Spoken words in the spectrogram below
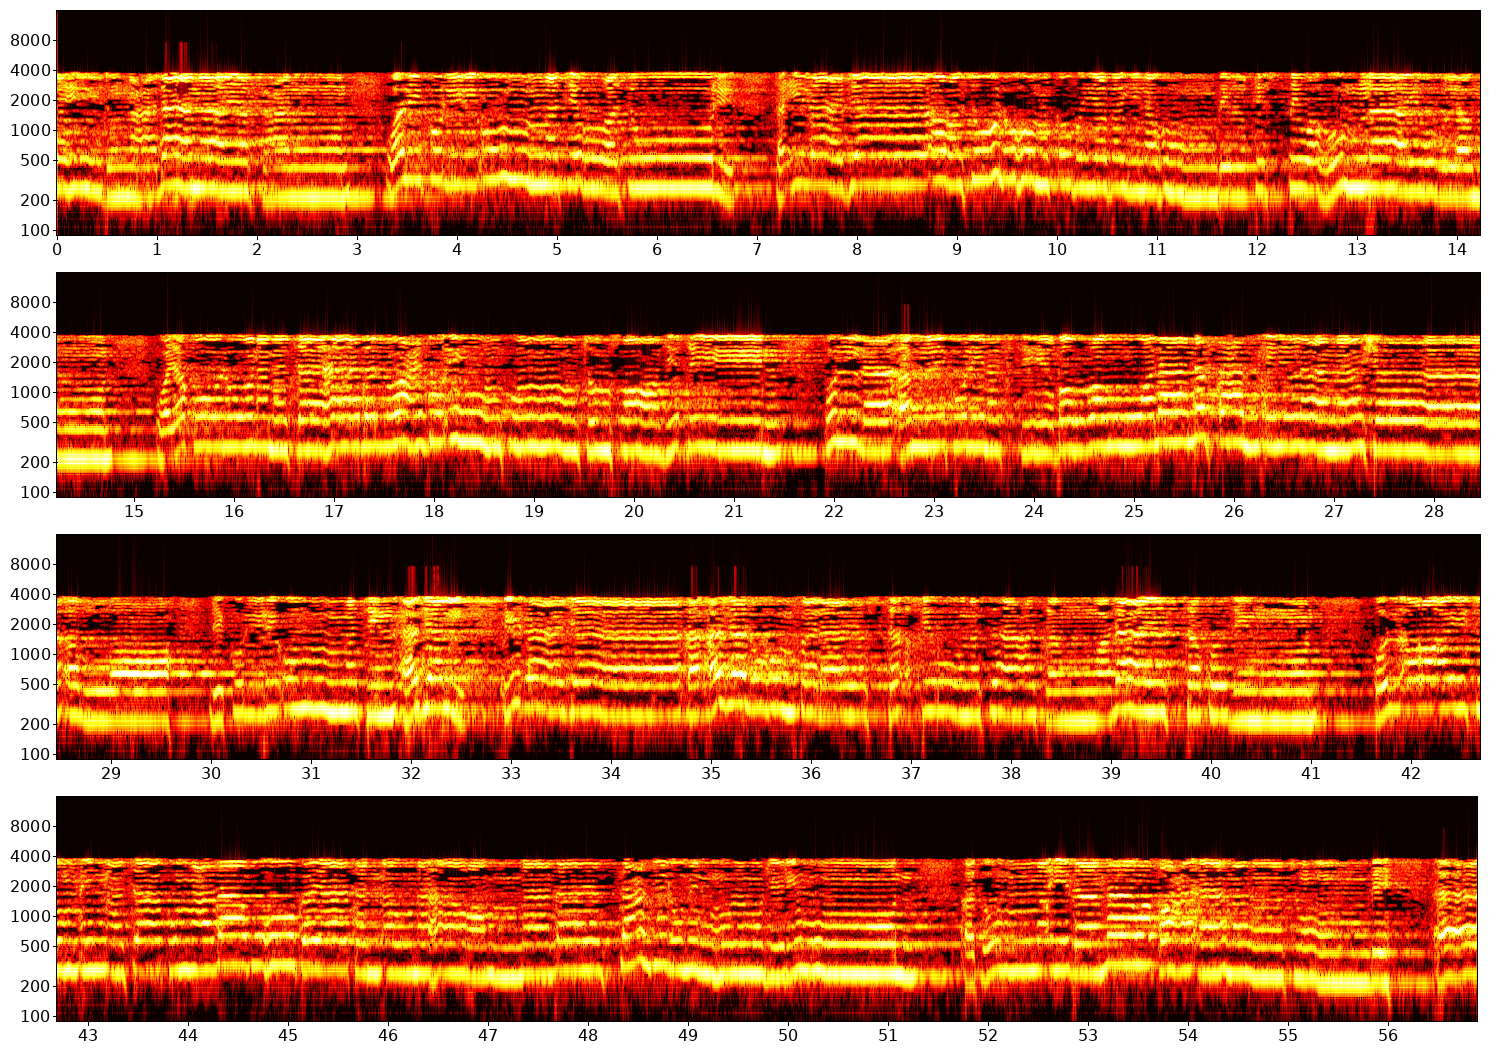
شهيد على ما يفعلون ولكل أمة رسول فإذا جاء رسولهم قضي بينهم بالقسط وهم لا يظلمون ويقولون متى هذا الوعد إن كنتم صادقين قل لا أملك لنفسي ضرا ولا نفعا إلا لكل أمة أجل. إذا جاء أجلهم فلا يستأخرون ساعة ولا يستقدمون. قل أرأيتم إن أتاكم عذابه بياتا أو نهارا ما لا يستعجل منه المجرمون. أثم إذا ما وقع آمنتم به. الآن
